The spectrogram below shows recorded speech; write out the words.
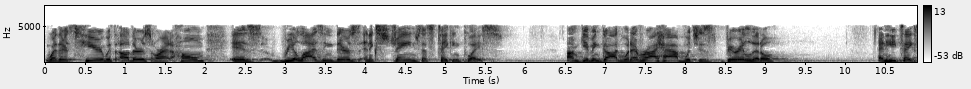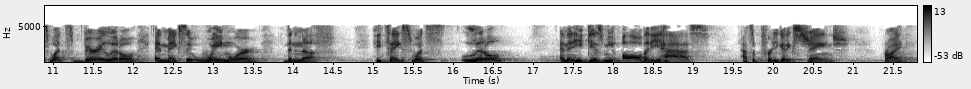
whether it's here with others or at home, is realizing there's an exchange that's taking place. I'm giving God whatever I have, which is very little. And he takes what's very little and makes it way more than enough. He takes what's little and then he gives me all that he has. That's a pretty good exchange, right?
